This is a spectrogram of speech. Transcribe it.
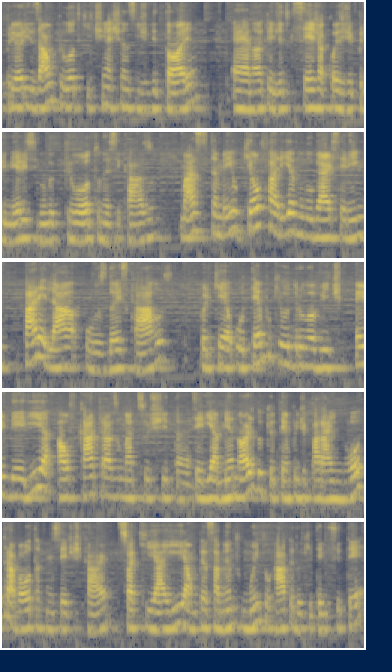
priorizar um piloto que tinha chance de vitória é, não acredito que seja coisa de primeiro e segundo piloto nesse caso. Mas também o que eu faria no lugar seria emparelhar os dois carros, porque o tempo que o Drogovic perderia ao ficar atrás do Matsushita seria menor do que o tempo de parar em outra volta com safety car. Só que aí é um pensamento muito rápido que tem que se ter.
